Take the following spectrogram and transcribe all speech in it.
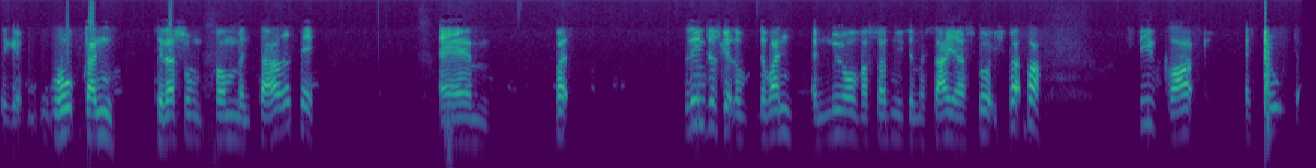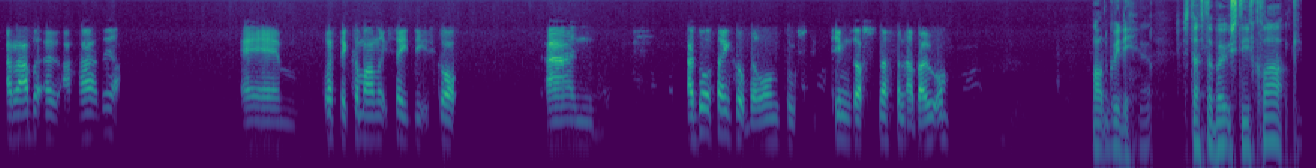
they get roped in to this old firm mentality. Um, but the Rangers get the, the win, and now all of a sudden he's the messiah of Scottish football. Steve Clarke has pulled a rabbit out of a hat there um, with the Kilmarnock side that he's got. And I don't think it'll be long till teams are sniffing about him. Mark Guidi. Stuff about Steve Clarke.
